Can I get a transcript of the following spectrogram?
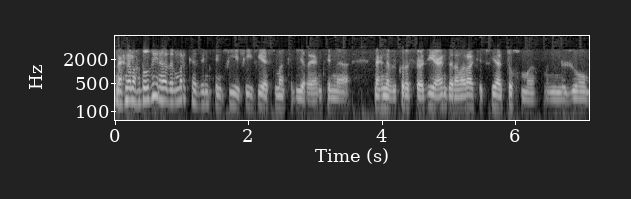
نحن محظوظين هذا المركز يمكن في في في أسماء كبيرة. يعني يمكن نحن بالكرة السعودية عندنا مراكز فيها تخمة من النجوم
